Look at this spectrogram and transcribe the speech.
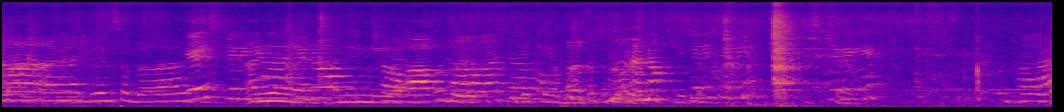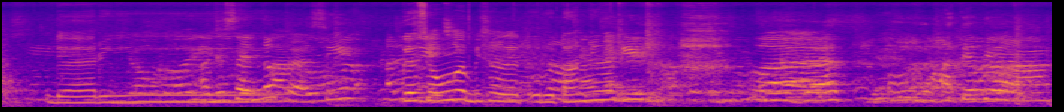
anak gen sebelah. Anin ya, Anin dia. Kalau aku dulu dia kayak bagus banget gitu. Dari Ada sendok gak sih? Guys, aku nggak bisa lihat urutannya lagi. Wadat. Oh, hati-hati ya.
